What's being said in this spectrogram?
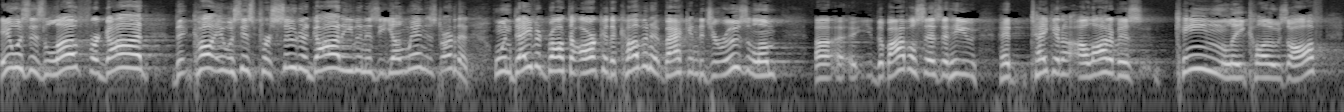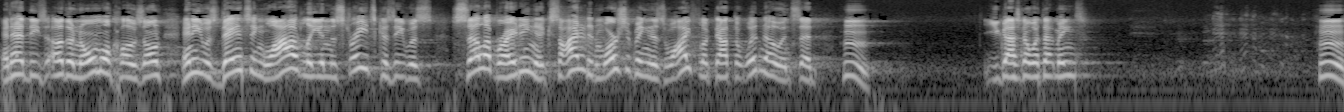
It was his love for God that called, it was his pursuit of God even as a young man that started that. When David brought the Ark of the Covenant back into Jerusalem, uh, uh the Bible says that he had taken a lot of his kingly clothes off and had these other normal clothes on, and he was dancing wildly in the streets because he was celebrating, excited, and worshiping. And his wife looked out the window and said, Hmm, you guys know what that means? Hmm.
